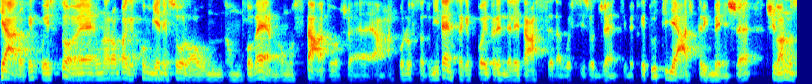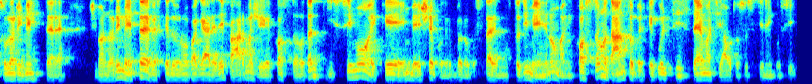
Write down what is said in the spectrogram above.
Chiaro che questo è una roba che conviene solo a un, a un governo, a uno Stato, cioè a, quello statunitense che poi prende le tasse da questi soggetti, perché tutti gli altri invece ci vanno solo a rimettere, ci vanno a rimettere perché devono pagare dei farmaci che costano tantissimo e che invece potrebbero costare molto di meno, ma che costano tanto perché quel sistema si autosostiene così.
